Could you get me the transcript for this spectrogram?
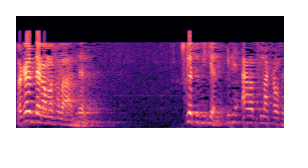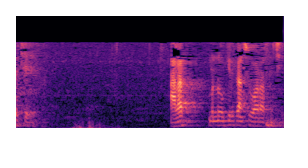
Terkait dengan masalah azan. Juga demikian. Ini alat nakal saja. Alat menukilkan suara saja.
